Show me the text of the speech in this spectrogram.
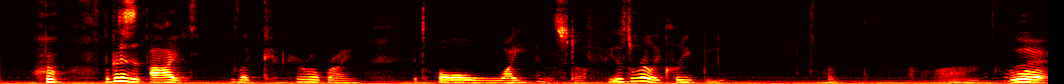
Look at his eyes. He's like Herobrine. It's all white and stuff. He's really creepy. Um, ugh.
